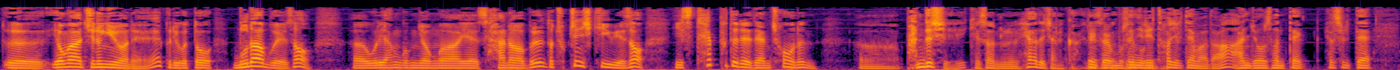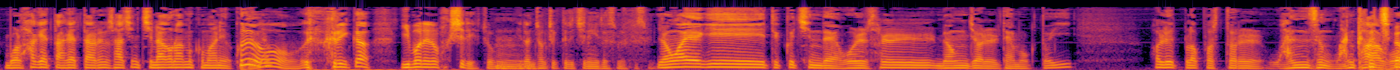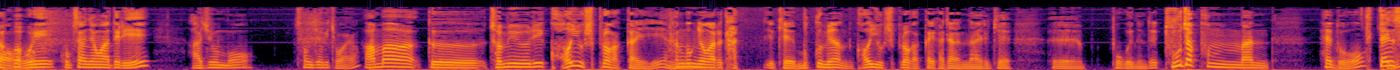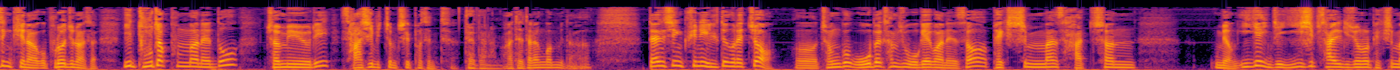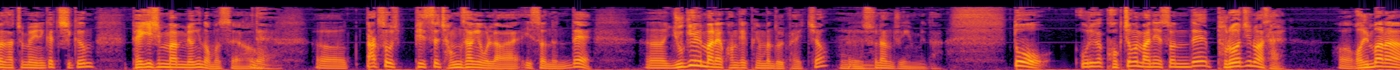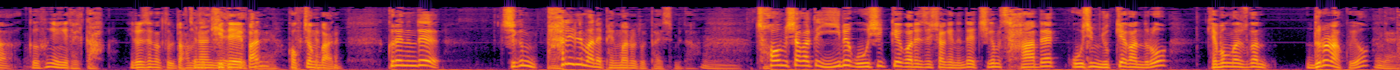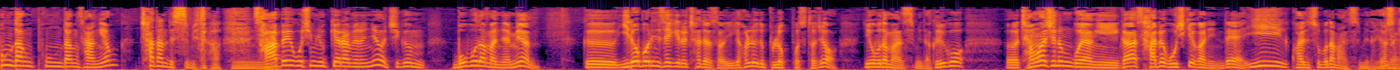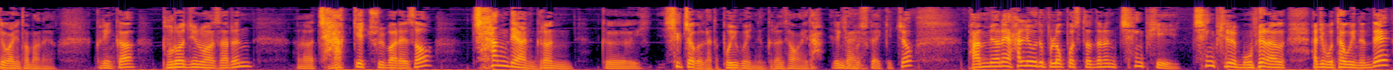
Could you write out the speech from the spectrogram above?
어, 영화진흥위원회 그리고 또 문화부에서 어, 우리 한국 영화의 산업을 더 촉진시키기 위해서 이 스태프들에 대한 초원은 어, 반드시 개선을 해야 되지 않을까. 그러니까 무슨 일이 터질 때마다 안 좋은 선택 했을 때 뭘 하겠다 하겠다 그러는 사실 지나고 나면 그만이었거든요. 그래요. 그러니까 이번에는 확실히 좀 음. 이런 정책들이 진행이 됐으면 좋겠습니다. 영화 얘기 뒤끝인데 올 설 명절 대목도 이 헐리우드 블록버스터를 완승 완파하고 그렇죠. 우리 국산 영화들이 아주 뭐 성적이 좋아요. 아마 그 점유율이 거의 60% 가까이 음. 한국 영화를 다 이렇게 묶으면 거의 60% 가까이 가지 않았나 이렇게 에, 보고 있는데 두 작품만 해도 댄싱 퀸하고 부러진 화살 이 두 작품만 해도 점유율이 42.7% 대단합니다. 아 대단한 겁니다. 댄싱 퀸이 1등을 했죠. 어, 전국 535개관에서 110만 4천 명 이게 이제 24일 기준으로 110만 4천 명이니까 지금 120만 명이 넘었어요. 네. 어, 박스 오피스 정상에 올라가 있었는데 어, 6일 만에 관객 100만 돌파했죠. 음. 순항 중입니다. 또 우리가 걱정을 많이 했었는데 부러진 화살 어, 얼마나 그 흥행이 될까 이런 생각들도 하면서 기대 반, 걱정 반. 그랬는데 지금 8일 만에 100만을 돌파했습니다. 음. 처음 시작할 때 250개 관에서 시작했는데 지금 456개 관으로 개봉관 수가 늘어났고요. 네. 퐁당퐁당 상영 차단됐습니다. 음. 456개라면은요, 지금 뭐보다 많냐면, 그, 잃어버린 세계를 찾아서, 이게 헐리우드 블록버스터죠? 이거보다 많습니다. 그리고, 어, 장화시는 고양이가 450개 관인데, 이 관수보다 많습니다. 6개 네. 관이 더 많아요. 그러니까, 부러진 화살은, 어, 작게 출발해서 창대한 그런 그 실적을 갖다 보이고 있는 그런 상황이다. 이렇게 네. 볼 수가 있겠죠. 반면에 할리우드 블록버스터들은 챙피, 챙피를 모면하지 못하고 있는데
